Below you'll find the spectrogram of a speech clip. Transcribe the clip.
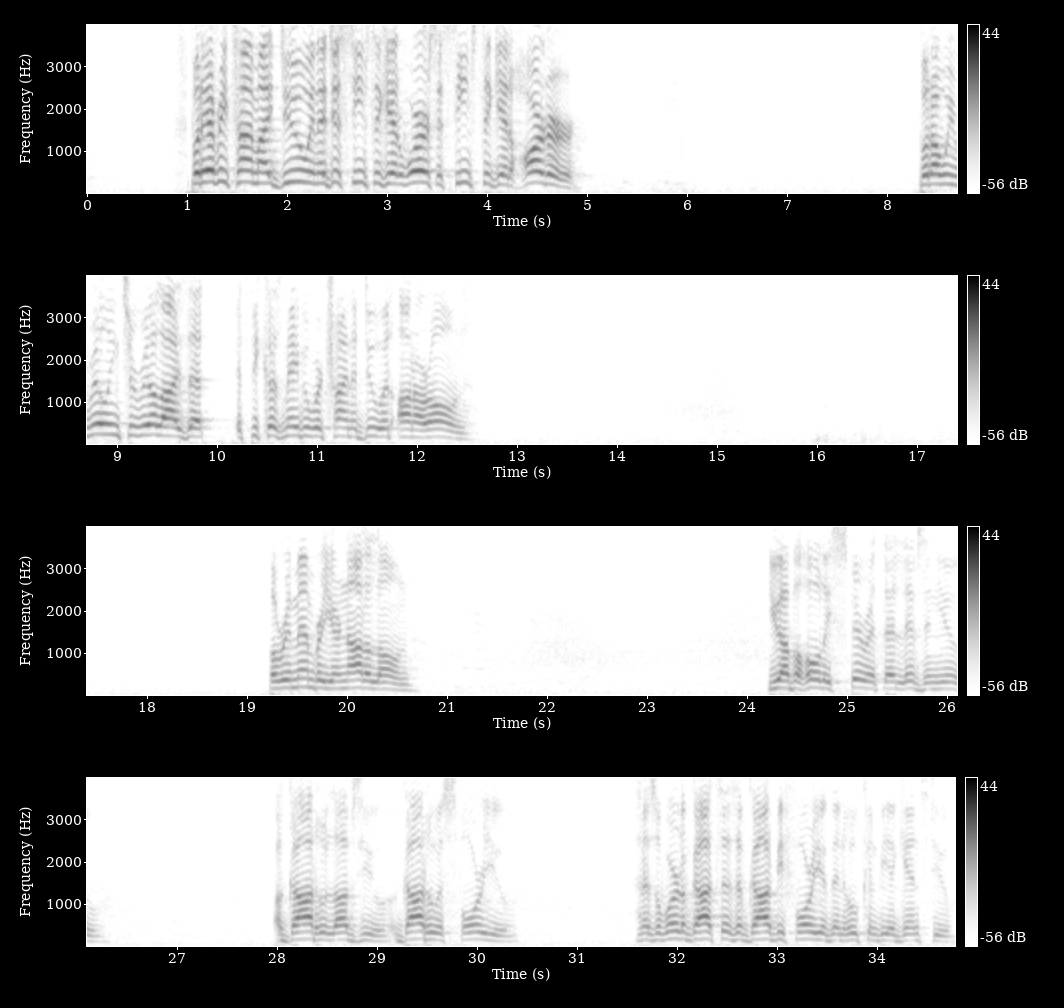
But every time I do, and it just seems to get worse, it seems to get harder. But are we willing to realize that it's because maybe we're trying to do it on our own? But remember, you're not alone. You have a Holy Spirit that lives in you, a God who loves you, a God who is for you. And as the Word of God says, if God be for you, then who can be against you?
